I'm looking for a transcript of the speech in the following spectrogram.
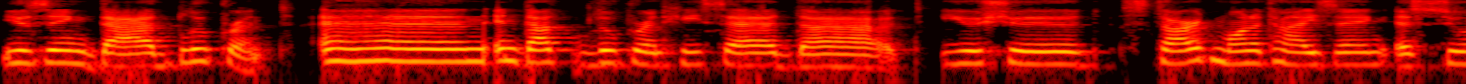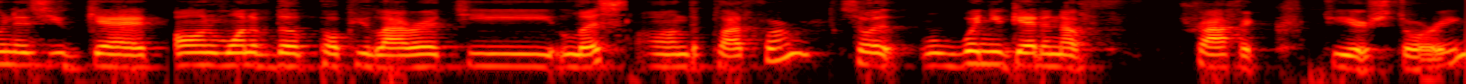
using that blueprint. And in that blueprint, he said that you should start monetizing as soon as you get on one of the popularity lists on the platform. So when you get enough traffic to your story,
